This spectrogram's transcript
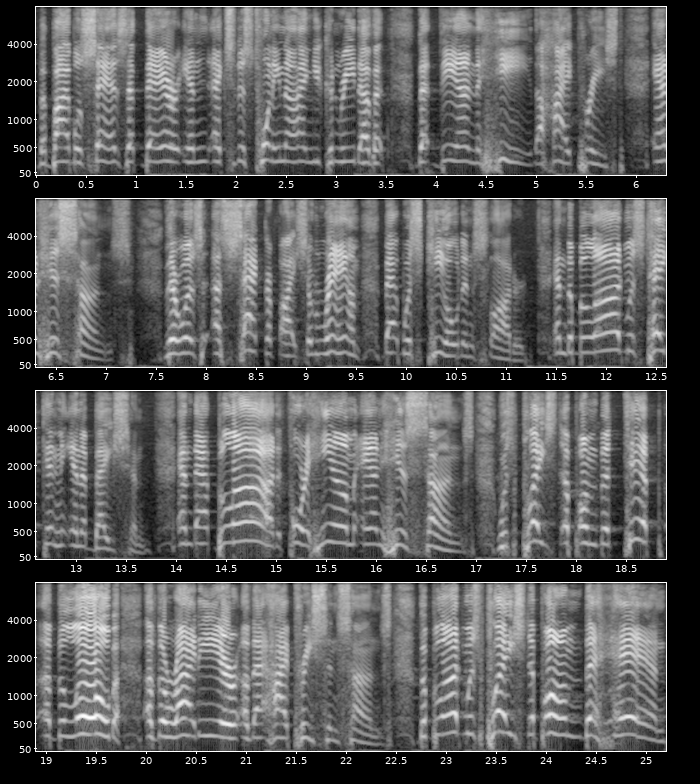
The Bible says that there in Exodus 29, you can read of it, that then he, the high priest, and his sons, there was a sacrifice, a ram that was killed and slaughtered. And the blood was taken in a basin. And that blood for him him and his sons was placed upon the tip of the lobe of the right ear of that high priest and sons. The blood was placed upon the hand,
